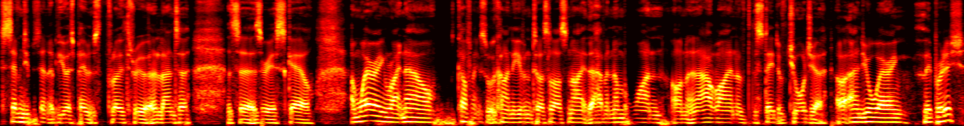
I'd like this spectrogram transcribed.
70% of US payments flow through Atlanta. That's a serious scale. I'm wearing right now now cufflinks that were kindly given to us last night that have a number one on an outline of the state of Georgia. Uh, and you're wearing, they British?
